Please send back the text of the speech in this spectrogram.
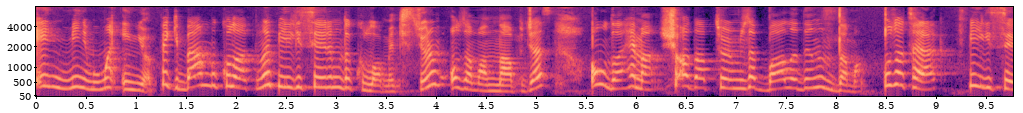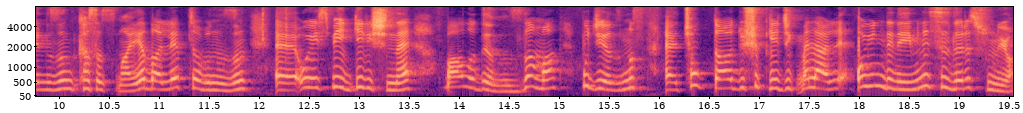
en minimuma iniyor. Peki ben bu kulaklığı bilgisayarımda kullanmak istiyorum. O zaman ne yapacağız? Onu da hemen şu adaptörümüze bağladığınız zaman uzatarak bilgisayarınızın kasasına ya da laptopunuzun e, USB girişine bağladığınız zaman bu cihazımız e, çok daha düşük gecikmelerle oyun deneyimini sizlere sunuyor.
